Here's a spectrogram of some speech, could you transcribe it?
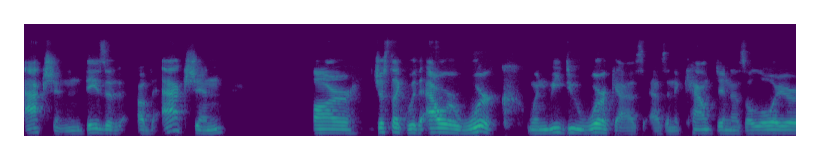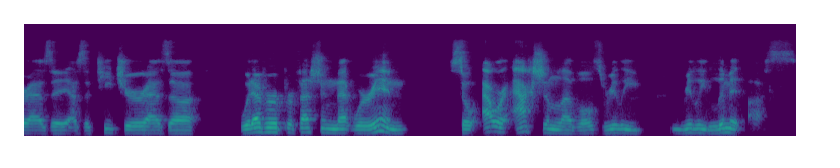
action. And days of, of action are just like with our work, when we do work as, as an accountant, as a lawyer, as a, as a teacher, as a whatever profession that we're in. So our action levels really, really limit us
